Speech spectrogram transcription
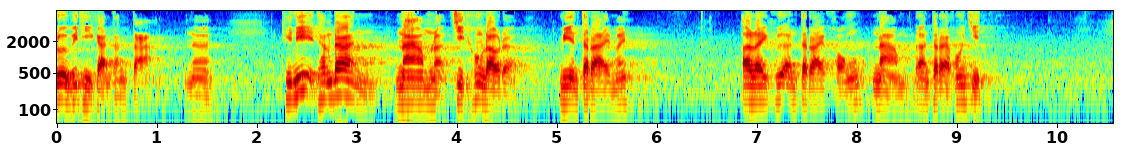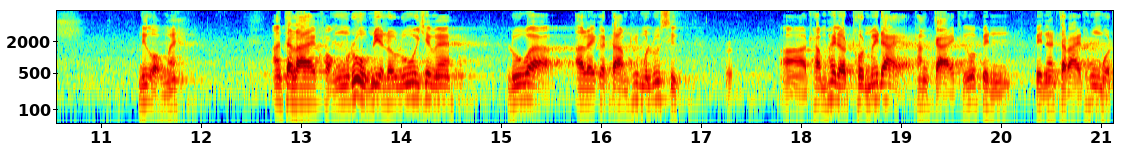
ด้วยวิธีการต่างๆนะทีนี้ทางด้านนามล่ะจิตของเราล่ะมีอันตรายไหมอะไรคืออันตรายของนามและอันตรายของจิต นึกออกไหมอันตรายของรูปนี่เรารู้ใช่ไหมรู้ว่าอะไรก็ตามที่มันรู้สึกทำให้เราทนไม่ได้ทางกายถือว่าเป็นเป็นอันตรายทั้งหมด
